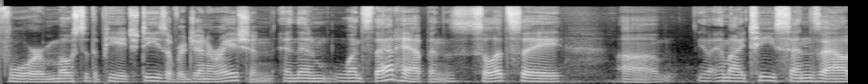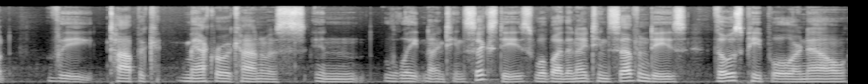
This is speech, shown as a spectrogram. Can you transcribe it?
for most of the PhDs over a generation. And then once that happens, so let's say um, you know, MIT sends out the top macroeconomists in the late 1960s. Well, by the 1970s, those people are now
